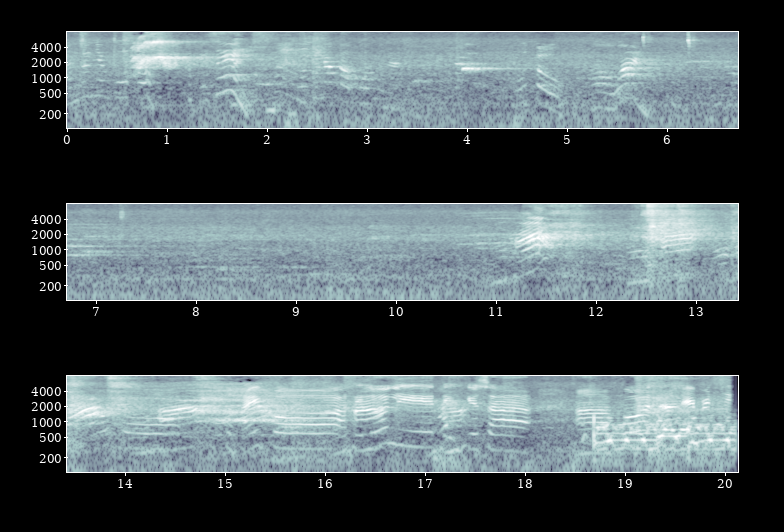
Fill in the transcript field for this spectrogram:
Andun yung photo. Kasi, photo na to, photo na to. Photo. Oh, one. Oh, ha? Ha? Ha? Ha? Hi po. Ate Loli. Thank you sa ah, food and everything.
